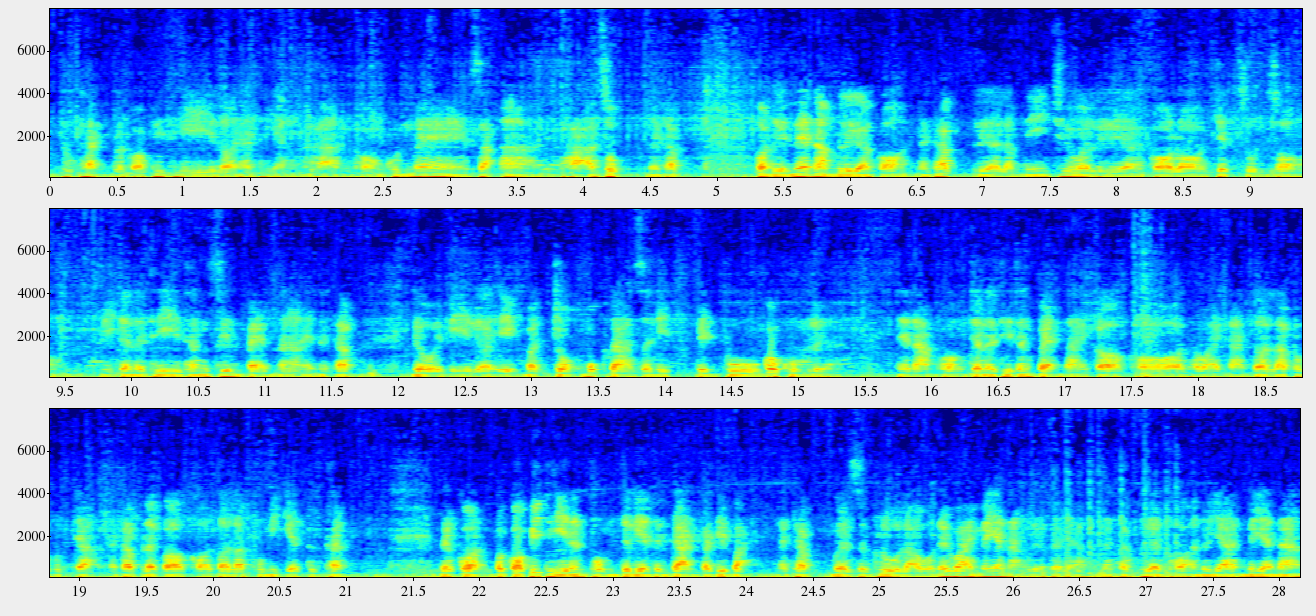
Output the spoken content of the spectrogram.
ำทุกท่านประกอบพิธีลอยอัฐิอังคารของคุณแม่สะอาดผาสุขนะครับก่อนอื่นแนะนำเรือก่อนนะครับ เรือลำนี้ชื่อว่าเรือกร702 มีเจ้าหน้าที่ทั้งสิ้น 8 นายนะครับ โดยมีเรือเอกบรรจงมุกดาสนิทเป็นผู้ควบคุมเรือในนามของเจ้าหน้าที่ทั้ง 8 นายก็ขอถวายการต้อนรับพระพุทธเจ้านะครับ แล้วก็ขอต้อนรับผู้มีเกียรติทุกท่านแต่ก่อนประกอบพิธีนั้นผมจะเรียนถึงการปฏิบัติ นะครับ เมื่อสักครู่เราได้ไหว้แม่ยานางเรือไปแล้วนะครับ เพื่อขออนุญาตแม่ยานาง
